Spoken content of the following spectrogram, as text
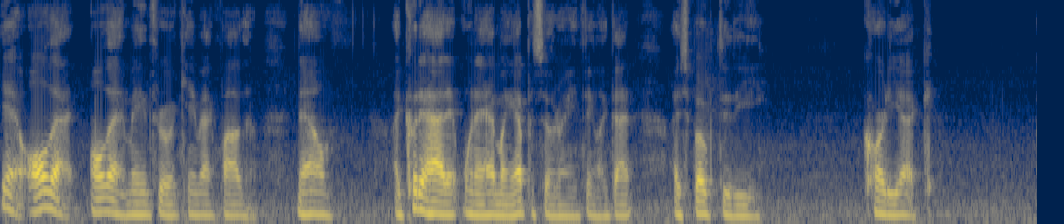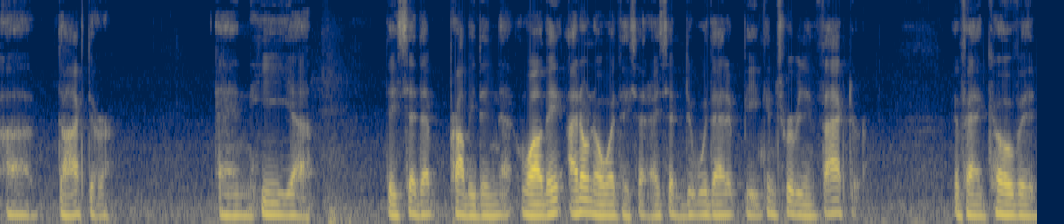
Yeah, all that, all that I made through it came back positive. Now, I could have had it when I had my episode or anything like that. I spoke to the cardiac uh, doctor, and he, uh, they said that probably didn't. Well, they, I don't know what they said. I said, would that be a contributing factor if I had COVID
